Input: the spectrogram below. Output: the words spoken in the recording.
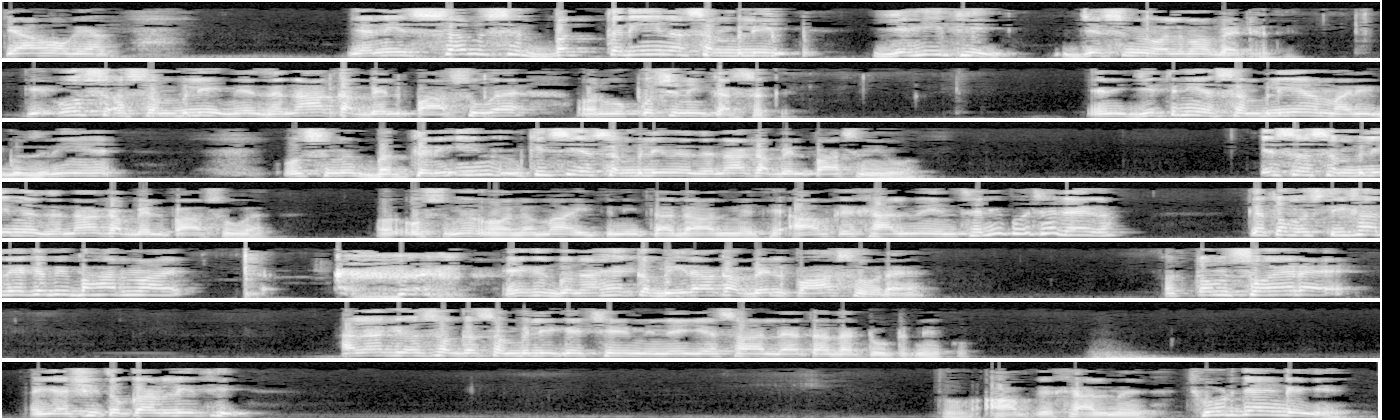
کیا ہو گیا؟ یعنی سب سے بدترین اسمبلی یہی تھی جس میں علماء بیٹھے تھے کہ اس اسمبلی میں زنا کا بل پاس ہوا ہے اور وہ کچھ نہیں کر سکے۔ یعنی جتنی اسمبلیاں ہماری گزری ہیں، اس میں بدترین کسی اسمبلی میں زنا کا بل پاس نہیں ہوا۔ اس اسمبلی میں زنا کا بل پاس ہوا اور اس میں علماء اتنی تعداد میں تھے۔ آپ کے خیال میں ان سے نہیں پوچھا جائے گا کہ تم استعفی دے کے بھی باہر نہ آئے؟ ایک گناہ کبیرہ کا بل پاس ہو رہا ہے اور تم سوئے رہے۔ حالانکہ اس وقت اسمبلی کے چھ مہینے یہ سال رہتا تھا ٹوٹنے کو۔ ایشی تو کر لی تھی۔ تو آپ کے خیال میں چھوٹ جائیں گے یہ؟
